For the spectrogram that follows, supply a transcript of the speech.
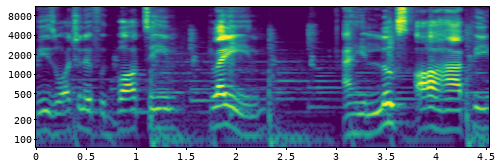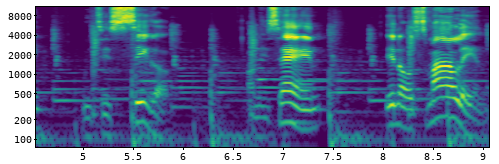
he's watching a football team playing and he looks all happy with his cigar on his hand, you know, smiling.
